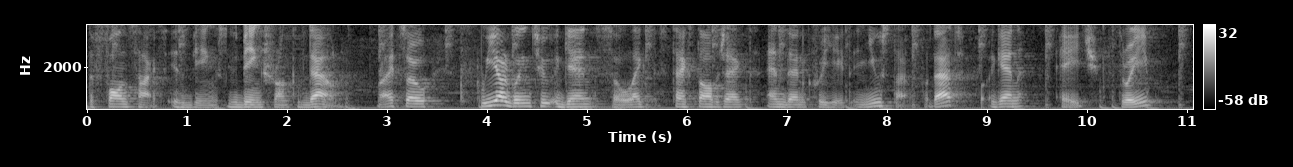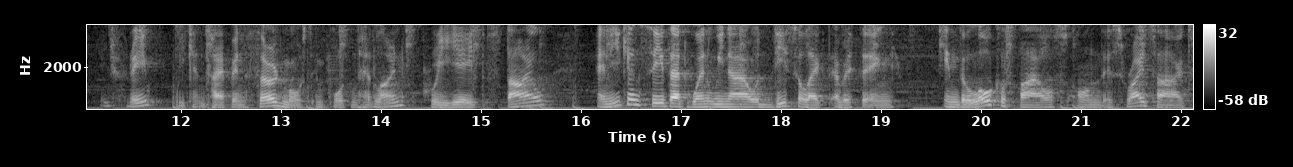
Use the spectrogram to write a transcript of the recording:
the font size is being, is being shrunken down, right? So we are going to again select this text object and then create a new style for that. Again, H3, H3, we can type in third most important headline, create style. And you can see that when we now deselect everything in the local styles on this right side,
